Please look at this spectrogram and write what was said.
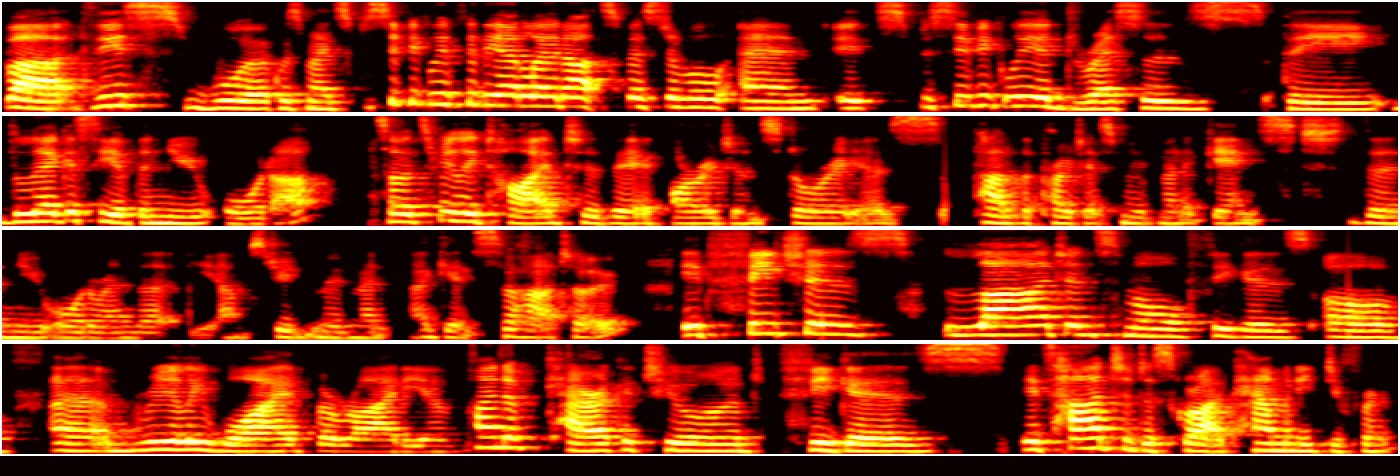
But this work was made specifically for the Adelaide Arts Festival and it specifically addresses the legacy of the New Order. So it's really tied to their origin story as part of the protest movement against the New Order and the um, student movement against Suharto. It features large and small figures of a really wide variety of kind of caricatured figures. It's hard to describe how many different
